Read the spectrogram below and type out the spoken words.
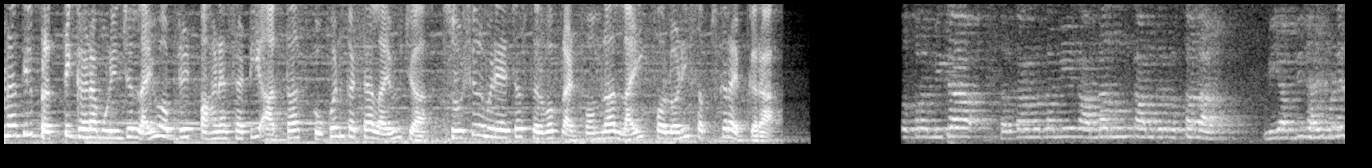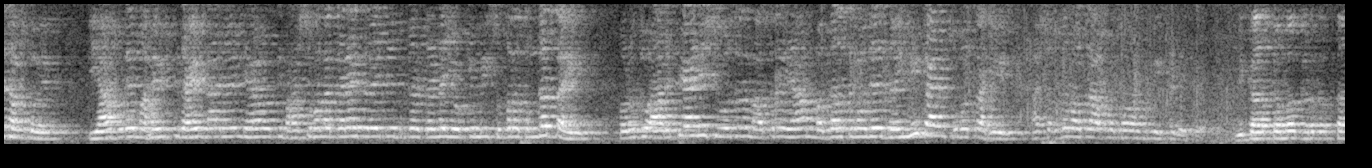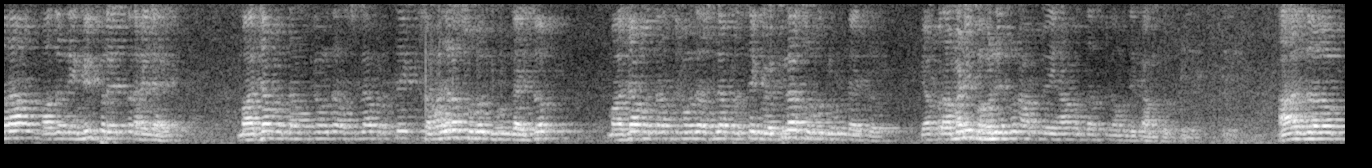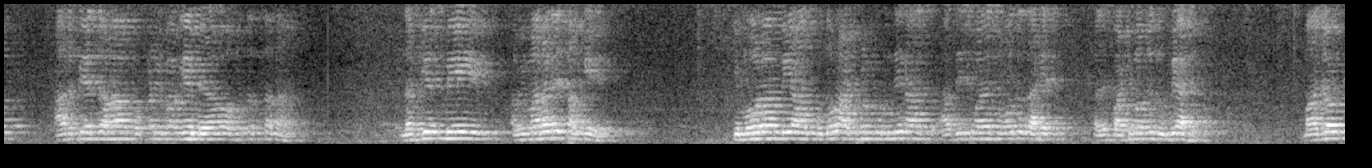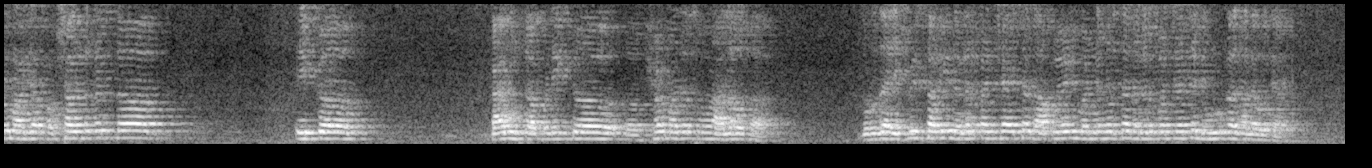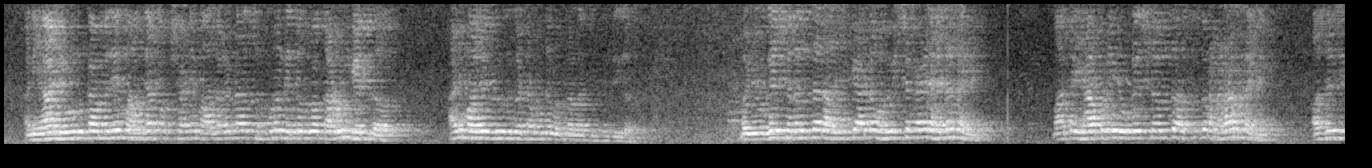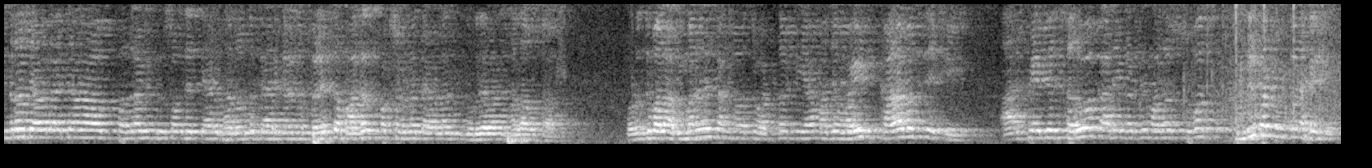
कोकणातील प्रत्येक घडामोडींचे लाईव्ह अपडेट पाहण्यासाठी आताच कोकण कट्टा लाईव्हच्या सोशल मीडियाच्या सर्व प्लॅटफॉर्मला लाईक फॉलो आणि सबस्क्राईब करा. मी का सरकारमधला मी एक आमदार म्हणून काम करत असताना मी अगदी जाहीरपणे सांगतोय की यापुढे महायुती राहील नाही राहील यावरती भाष्य मला करायचं नाही ते कर- करणं योग्य मी स्वतःला समजत नाही. परंतु आरपी आणि शिवसेना मात्र या मतदारसंघामध्ये नेहमी काय सोबत राहील हा शब्द मात्र आपण मी इथे देतो विकास कामं करत असताना माझा नेहमीच प्रयत्न राहिला आहे माझ्या मतदारसंघामध्ये असलेल्या प्रत्येक समाजाला सोबत घेऊन जायचं. माझ्या मतदारसंघामध्ये असलेल्या प्रत्येक व्यक्तीला सोबत घेऊन जायचं. या प्रामाणिक भावनेतून आपण ह्या मतदारसंघामध्ये काम करतो आज आरपीआयचा हा कोकण विभागीय मेळावा होत असताना नक्कीच मी अभिमानाने सांगेन की मोहरा मी आज मुद्दाम आठवण करून देईन. आज आदेश माझ्यासोबतच आहेत. माझ्या पाठीमागेच उभे आहेत. माझ्यावरती माझ्या पक्षांतर्गत एक काय म्हणतो आपण? एक क्षण माझ्यासमोर आला होता. दोन हजार एकवीस साली नगरपंचायतच्या दापोली आणि मंडळच्या नगरपंचायतच्या निवडणुका झाल्या होत्या. आणि ह्या निवडणुकामध्ये माझ्या पक्षाने माझ्याकडनं संपूर्ण नेतृत्व काढून घेतलं आणि माझ्या विरोधी गटामध्ये लोकांना तिथे दिलं. मग योगेश कदमचं राजकीय आता भविष्य काही राहिलं नाही. मग आता ह्यापुढे योगेश कदमचं असं तर राहणार नाही. असं चित्र त्यावेळेला त्या पंधरा वीस दिवसामध्ये तयार झालं होतं. तयार करायचा प्रयत्न माझ्याच पक्षाकडनं त्यावेळेला दुर्दैवाने झाला होता. परंतु मला अभिमानाने सांगावं असं वाटतं की या माझ्या वाईट काळामध्ये देखील आरपीआयचे सर्व कार्यकर्ते माझ्या सोबत खंबीरपणे उभे राहिले.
